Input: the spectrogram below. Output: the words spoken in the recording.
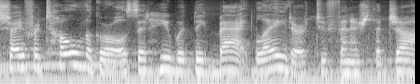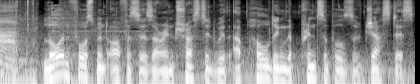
Schaefer told the girls that he would be back later to finish the job. Law enforcement officers are entrusted with upholding the principles of justice,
